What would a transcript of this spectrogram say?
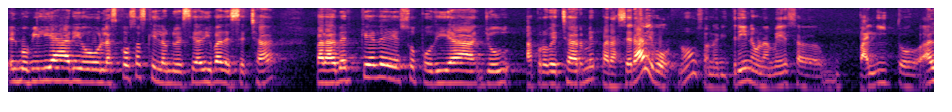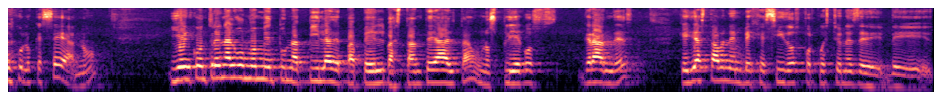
el mobiliario, las cosas que la universidad iba a desechar, para ver qué de eso podía yo aprovecharme para hacer algo, ¿no? O sea, una vitrina, una mesa, un palito, algo, lo que sea, ¿no? Y encontré en algún momento una pila de papel bastante alta, unos pliegos grandes, que ya estaban envejecidos por cuestiones de,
